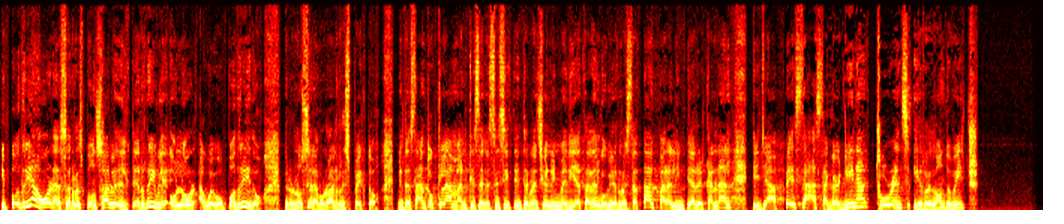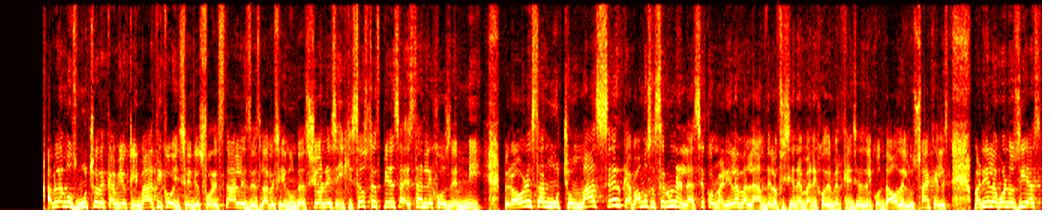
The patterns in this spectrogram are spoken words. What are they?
y podría ahora ser responsable del terrible olor a huevo podrido, pero no se elaboró al respecto. Mientras tanto, claman que se necesita intervención inmediata del gobierno estatal para limpiar el canal que ya apesta hasta Gardena, Torrance y Redondo Beach. Hablamos mucho de cambio climático, incendios forestales, deslaves e inundaciones y quizá usted piensa están lejos de mí, pero ahora están mucho más cerca. Vamos a hacer un enlace con Mariela Balam de la Oficina de Manejo de Emergencias del Condado de Los Ángeles. Mariela, buenos días.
